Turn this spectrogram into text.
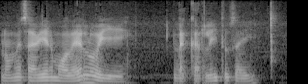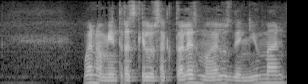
No me sabía el modelo y la Carlitos ahí. Bueno, mientras que los actuales modelos de Newman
